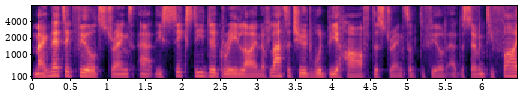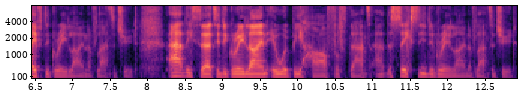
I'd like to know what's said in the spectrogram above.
magnetic field strength at the 60 degree line of latitude would be half the strength of the field at the 75 degree line of latitude. At the 30 degree line, it would be half of that at the 60 degree line of latitude.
